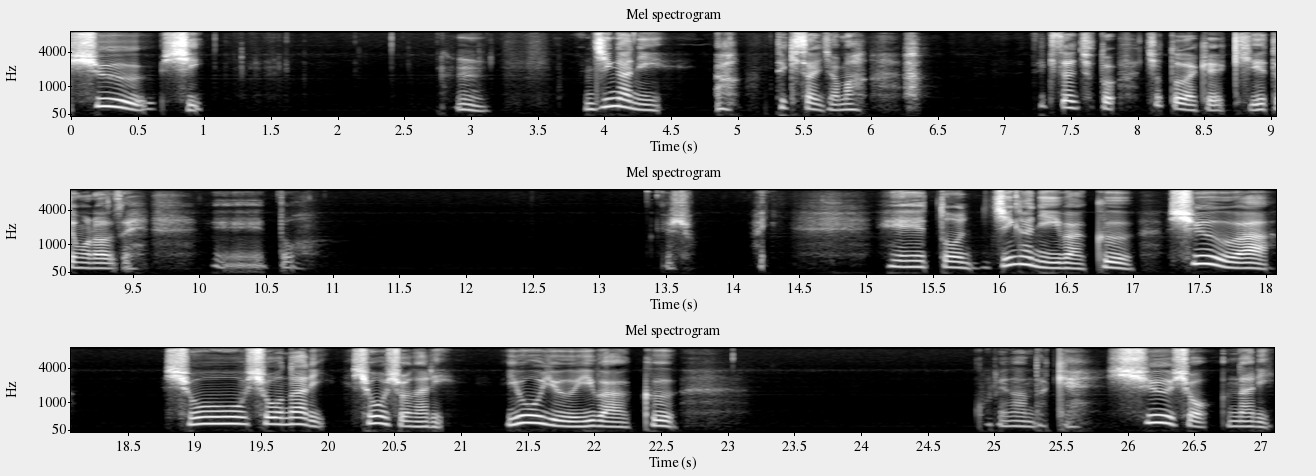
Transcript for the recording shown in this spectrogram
終始。うん。自我にあ適裁邪魔適裁ちょっとちょっとだけ消えてもらうぜ。えっ、と。よいしょ。はい。えっ、と自我に曰く衆は少々なり少々なり陽友曰くこれなんだっけ？修書なり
